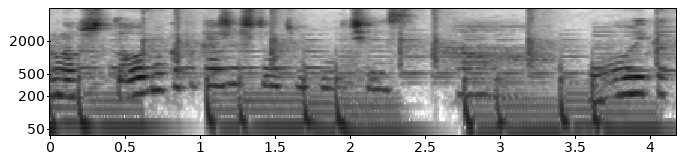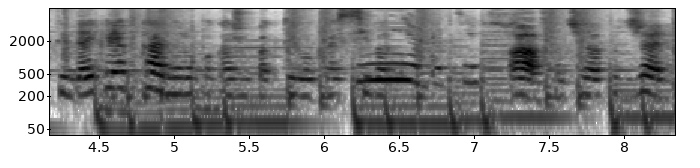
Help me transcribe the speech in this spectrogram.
Ну что, ну-ка покажи, что у тебя получилось. А, Ой, как ты, дай-ка я в камеру покажу, как ты его красиво Не, а, сначала поджарить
